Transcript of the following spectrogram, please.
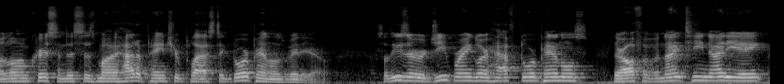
Hello, I'm Chris and this is my how to paint your plastic door panels video. So these are Jeep Wrangler half door panels. They're off of a 1998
